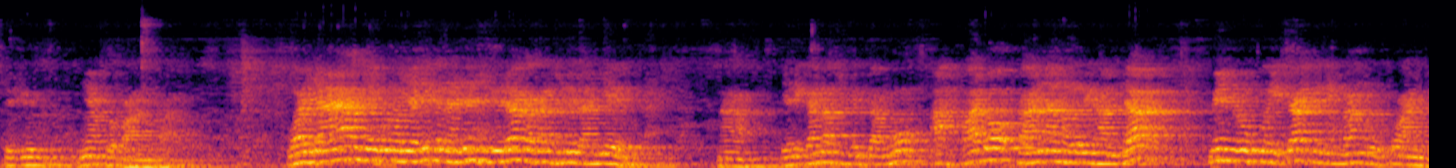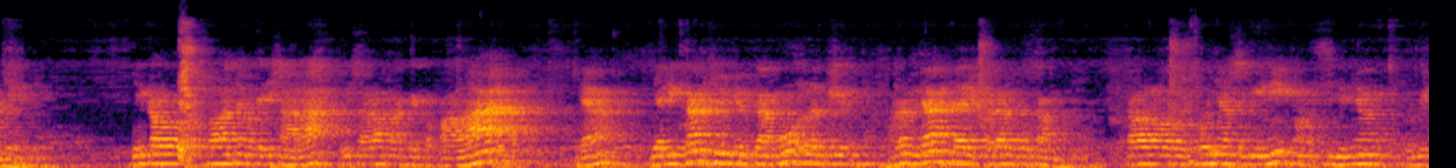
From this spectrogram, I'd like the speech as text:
Sujudnya ke bantal. Wajah dia pun mau jadi kenajan sujudnya akan sujud anjing. Nah jadikanlah sujud kamu ah pado karena melalui hendak min ruku ika tinimbang ruku anjing. Jadi kalau sholatnya pakai isyarat isyarat pakai kepala ya jadikan sujud kamu lebih rendah daripada kamu. Kalau rukunya segini, kalau sujudnya lebih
